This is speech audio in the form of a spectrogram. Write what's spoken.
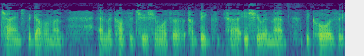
change the government and the Constitution was a, a big uh, issue in that because it,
